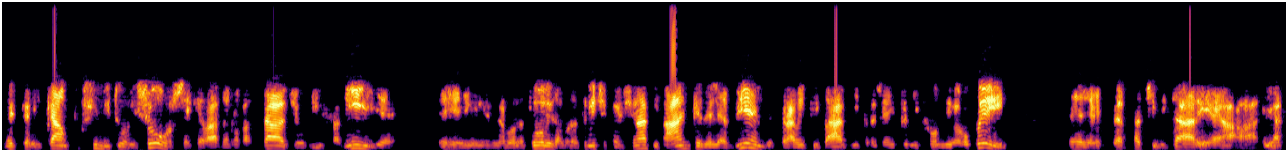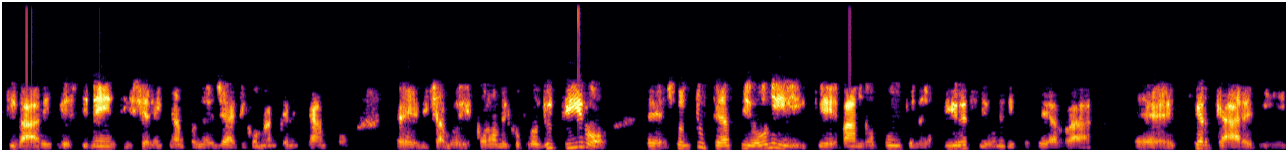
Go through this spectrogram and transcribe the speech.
mettere in campo subito risorse che vadano a vantaggio di famiglie, eh, lavoratori, lavoratrici pensionati, ma anche delle aziende tramite i bandi per esempio di fondi europei eh, per facilitare a, e attivare investimenti sia nel campo energetico ma anche nel campo eh, diciamo, economico-produttivo. Eh, sono tutte azioni che vanno appunto nella direzione di poter eh, cercare di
